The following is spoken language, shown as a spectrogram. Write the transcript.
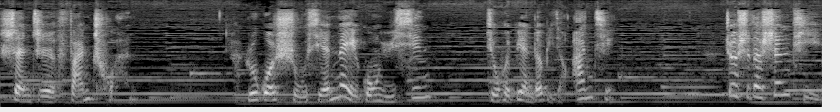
甚至烦喘。如果暑邪内攻于心，就会变得比较安静。这时的身体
